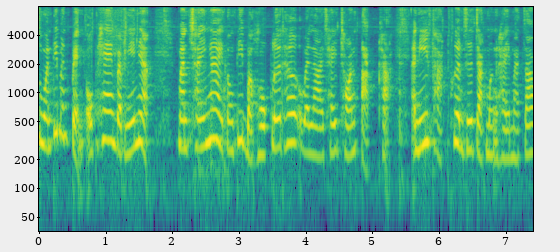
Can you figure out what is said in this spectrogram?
ส่วนที่มันเป็นอบแห้งแบบนี้เนี่ยมันใช้ง่ายตรงที่บะฮกเลอะเทอะเวลาใช้ช้อนตักค่ะ อันนี้ฝากเพื่อนซื้อจากเมืองไทยมาเจ้า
